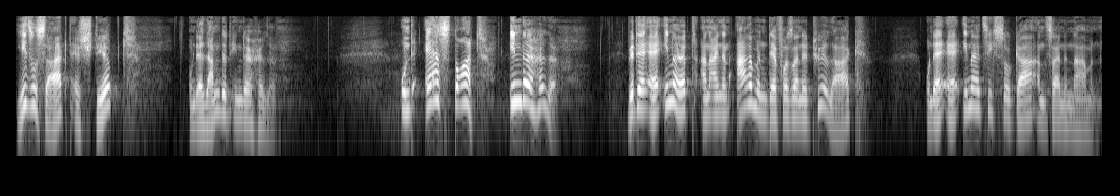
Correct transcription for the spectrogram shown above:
Jesus sagt, er stirbt und er landet in der Hölle. Und erst dort, in der Hölle, wird er erinnert an einen Armen, der vor seiner Tür lag, und er erinnert sich sogar an seinen Namen.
